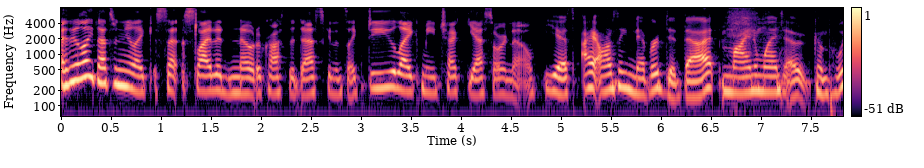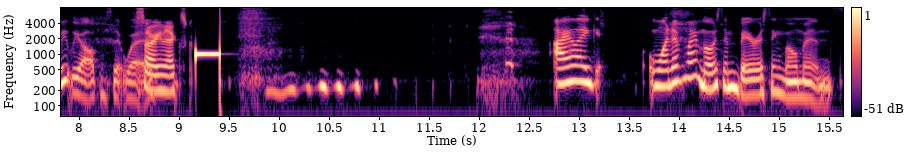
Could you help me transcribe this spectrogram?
I feel like that's when you like set, slide a note across the desk and it's like, "Do you like me? Check yes or no." yes. I honestly never did that. Mine went a completely opposite way. Sorry, Max. I like one of my most embarrassing moments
